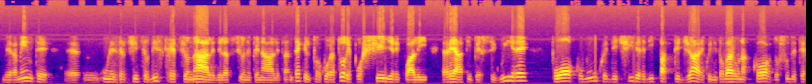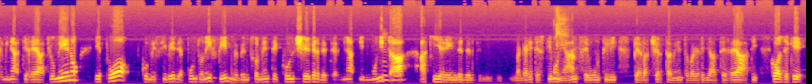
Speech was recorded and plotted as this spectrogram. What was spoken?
veramente eh, un esercizio discrezionale dell'azione penale, tant'è che il procuratore può scegliere quali reati perseguire, può comunque decidere di patteggiare, quindi trovare un accordo su determinati reati o meno e può come si vede appunto nei film, eventualmente concedere determinate immunità uh-huh. a chi rende del, magari testimonianze utili per l'accertamento magari di altri reati, cose che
